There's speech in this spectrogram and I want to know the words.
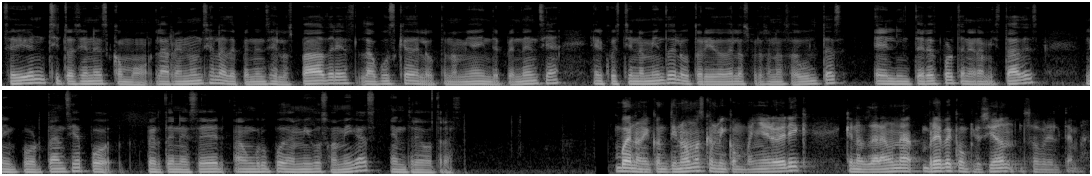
Se viven situaciones como la renuncia a la dependencia de los padres, la búsqueda de la autonomía e independencia, el cuestionamiento de la autoridad de las personas adultas, el interés por tener amistades, la importancia por pertenecer a un grupo de amigos o amigas, entre otras. Bueno, y continuamos con mi compañero Eric, que nos dará una breve conclusión sobre el tema.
